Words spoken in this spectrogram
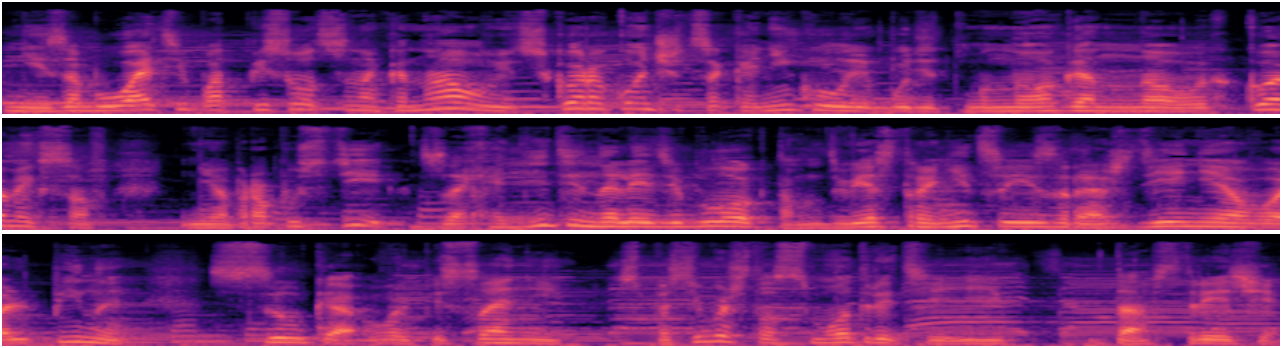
Не забывайте подписываться на канал, ведь скоро кончатся каникулы и будет много новых комиксов. Не пропусти. Заходите на Леди Блог, там две страницы из рождения Вальпины. Ссылка в описании. Спасибо, что смотрите и до встречи.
